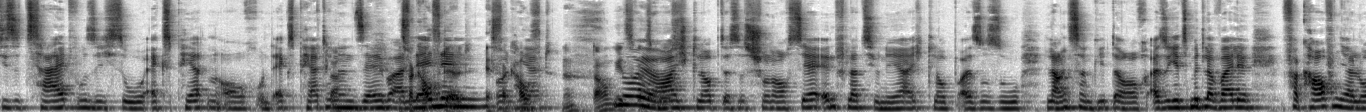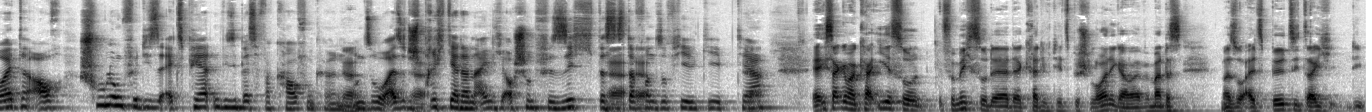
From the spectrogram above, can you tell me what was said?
diese Zeit, wo sich so Experten auch und Expertinnen Klar. selber es verkauft Geld. Es verkauft, ja. ne? Darum geht's naja, ganz ich glaube, das ist schon auch sehr inflationär. Ich glaube, also so langsam geht da auch. Also jetzt mittlerweile verkaufen ja Leute auch Schulung für diese Experten, wie sie besser verkaufen können und so. Also das spricht ja dann eigentlich auch schon für sich, dass es da davon ja. so viel gibt, ja. ja. ja ich sage immer, KI ist so für mich so der, der Kreativitätsbeschleuniger, weil wenn man das mal so als Bild sieht, sage ich, die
